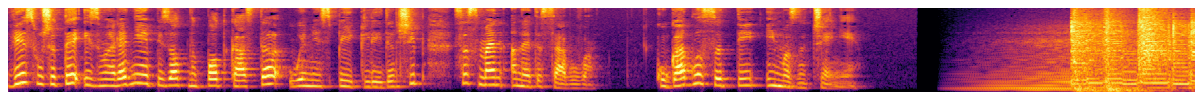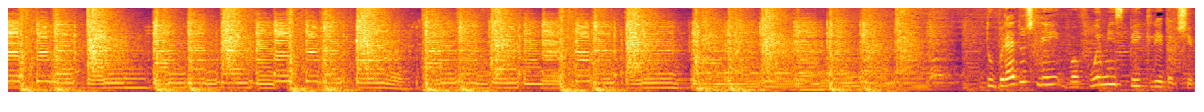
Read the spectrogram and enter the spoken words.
Вие слушате извънредния епизод на подкаста Women Speak Leadership с мен Анета Савова. Кога гласът ти има значение? Добре дошли в Women Speak Leadership,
